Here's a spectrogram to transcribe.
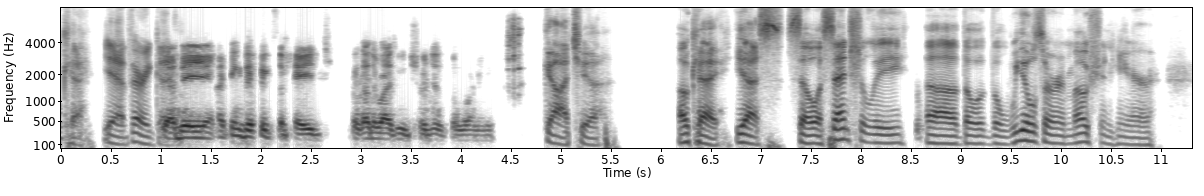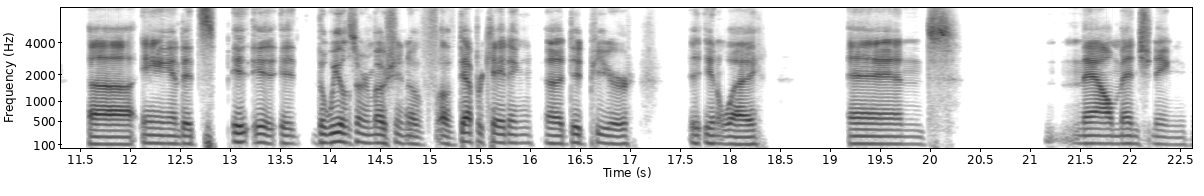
Okay. Yeah, very good. Yeah, they, I think they fixed the page because otherwise we'd show just the warning. Gotcha. Okay. Yes. So essentially, uh, the the wheels are in motion here, uh, and it's it, it it the wheels are in motion of of deprecating uh, did peer in a way, and now mentioning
